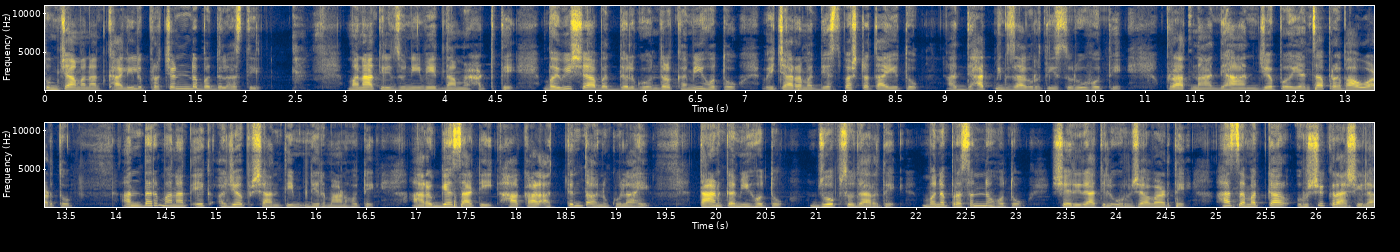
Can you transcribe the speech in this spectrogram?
तुमच्या मनात खालील प्रचंड बदल असतील. मनातील जुनी वेदना हटते. भविष्याबद्दल गोंधळ कमी होतो. विचारामध्ये स्पष्टता येतो. आध्यात्मिक जागृती सुरू होते. प्रार्थना ध्यान जप यांचा प्रभाव वाढतो. अंतर्मनात एक अजब शांती निर्माण होते. आरोग्यासाठी हा काळ अत्यंत अनुकूल आहे. ताण कमी होतो. झोप सुधारते मन प्रसन्न होतो शरीरातील ऊर्जा वाढते. हा चमत्कार वृश्चिक राशीला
